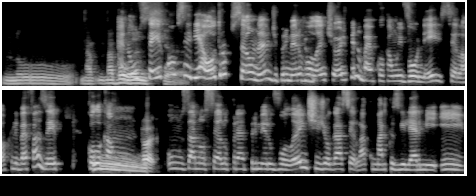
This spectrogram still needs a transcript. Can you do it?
no, na, na volância. Eu não sei qual seria a outra opção, né? De primeiro volante hoje, porque não vai colocar um Ivonei, sei lá o que ele vai fazer. Colocar um, um Zanocelo para primeiro volante, jogar, sei lá, com Marcos Guilherme e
